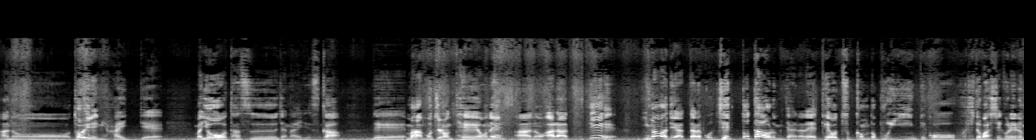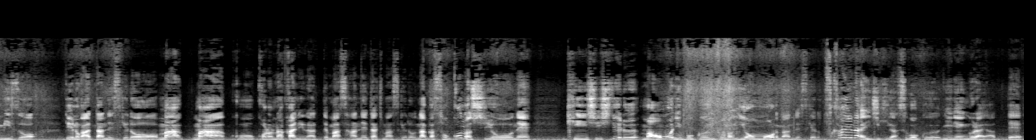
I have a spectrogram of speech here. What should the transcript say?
あのトイレに入って、まあ、用を足すじゃないですか。で、まあ、もちろん手をね、あの、洗って、今までやったらこう、ジェットタオルみたいなね、手を突っ込むとブイーンってこう、吹き飛ばしてくれる水を、っていうのがあったんですけど、まあ、まあ、こう、コロナ禍になって、まあ3年経ちますけど、なんかそこの使用をね、禁止してる、まあ主に僕行くのイオンモールなんですけど、使えない時期がすごく2年ぐらいあって、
